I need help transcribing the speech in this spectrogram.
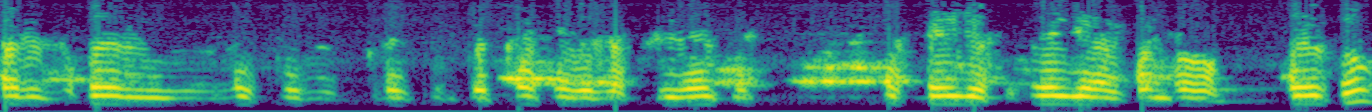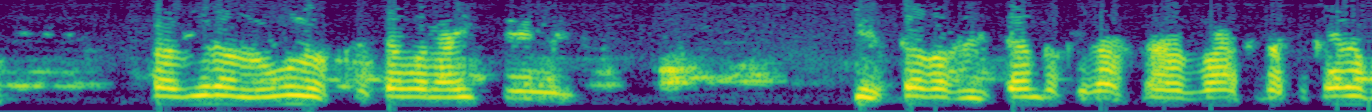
fue el, el, del accidente. Porque ella, ella cuando fue eso, vieron unos que estaban ahí que que estaba gritando que las la sacaran,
